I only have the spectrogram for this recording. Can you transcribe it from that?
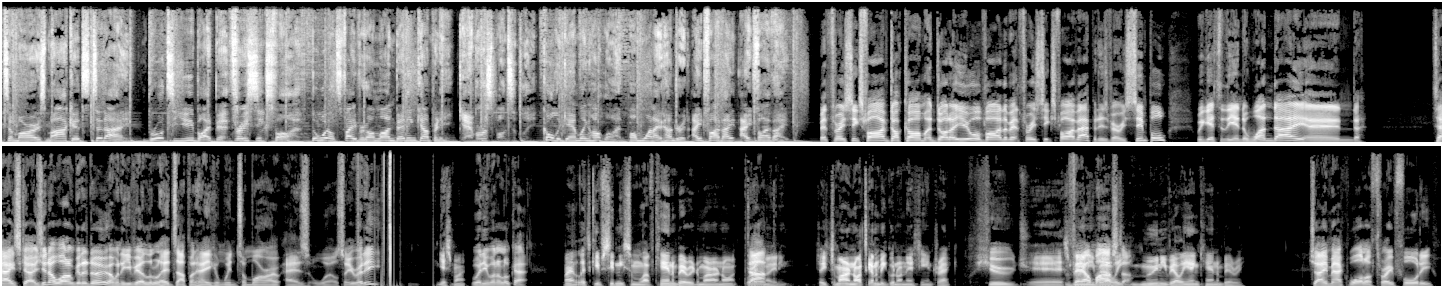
Tomorrow's markets today. Brought to you by Bet365, the world's favourite online betting company. Gamble responsibly. Call the gambling hotline on 1 800 858 858. Bet365.com.au or via the Bet365 app. It is very simple. We get to the end of one day and Tags goes, you know what I'm going to do? I'm going to give you a little heads up on how you can win tomorrow as well. So you ready? Yes, mate. Where do you want to look at? Mate, let's give Sydney some love. Canterbury tomorrow night. Great Done. meeting. Geez, tomorrow night's going to be good on SEN track. Huge. Yes. Moonee Valley, Moonee Valley and Canterbury. J Mac Waller, 340.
